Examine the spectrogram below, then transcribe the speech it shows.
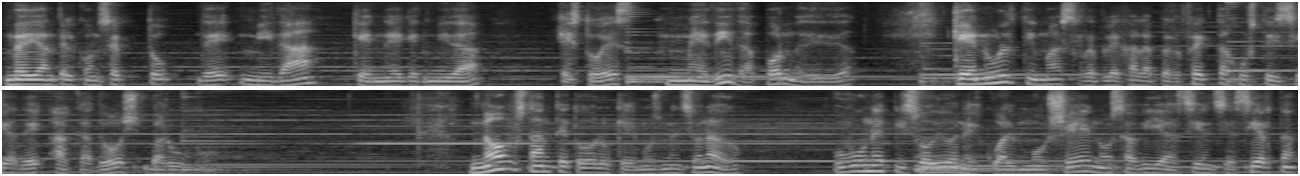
mediante el concepto de midá que neged midá, esto es, medida por medida, que en últimas refleja la perfecta justicia de Akadosh Baruch. No obstante todo lo que hemos mencionado, hubo un episodio en el cual Moshe no sabía a ciencia cierta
